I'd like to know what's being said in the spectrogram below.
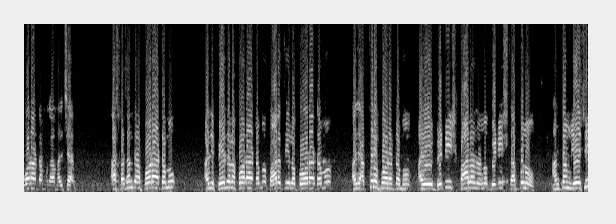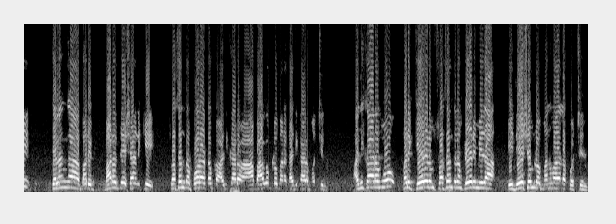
పోరాటంగా మలిచారు. ఆ స్వతంత్ర పోరాటము అది పేదల పోరాటము భారతీయుల పోరాటము అది హక్కుల పోరాటము అది బ్రిటిష్ పాలనను బ్రిటిష్ డబ్బును అంతం చేసి తెలంగాణ మరి భారతదేశానికి స్వతంత్ర పోరాటంలో అధికారం ఆ భాగంలో మనకు అధికారం వచ్చింది. అధికారము మరి కేవలం స్వతంత్రం పేరు మీద ఈ దేశంలో మనవాళ్ళకు వచ్చింది.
